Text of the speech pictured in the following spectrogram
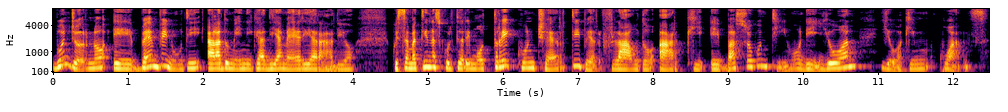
Buongiorno e benvenuti alla domenica di Ameria Radio. Questa mattina ascolteremo tre concerti per flauto, archi e basso continuo di Johann Joachim Quanz.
